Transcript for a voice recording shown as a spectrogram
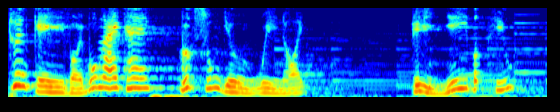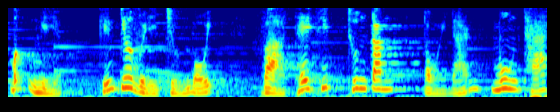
Thuyên Kỳ vội buông ái thê, bước xuống giường quỳ nói. Kỳ nhi bất hiếu, bất nghĩa, khiến chư vị trưởng bối và thế thiếp thương tâm, tội đáng muôn thá.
